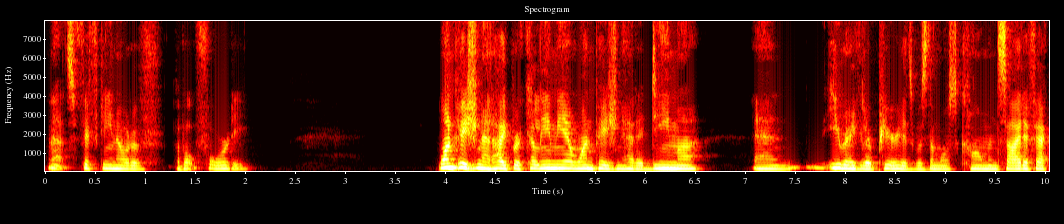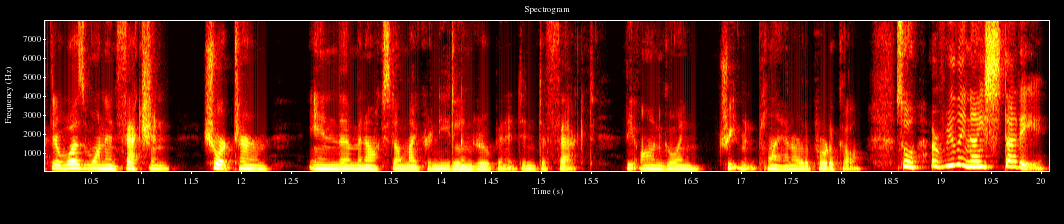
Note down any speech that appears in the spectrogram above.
and that's 15 out of about 40. One patient had hyperkalemia, one patient had edema, and irregular periods was the most common side effect. There was one infection short term in the minoxidil microneedling group, and it didn't affect the ongoing treatment plan or the protocol. So, a really nice study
